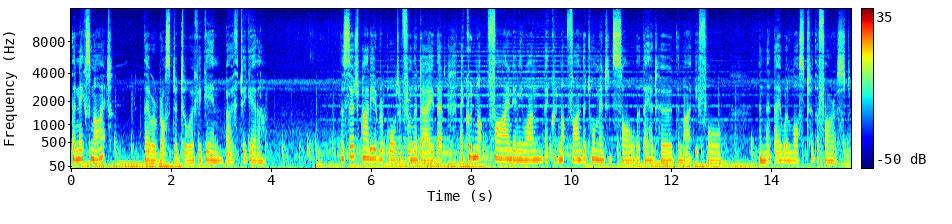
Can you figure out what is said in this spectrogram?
The next night, they were rostered to work again, both together. The search party had reported from the day that they could not find anyone, they could not find the tormented soul that they had heard the night before, and that they were lost to the forest.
